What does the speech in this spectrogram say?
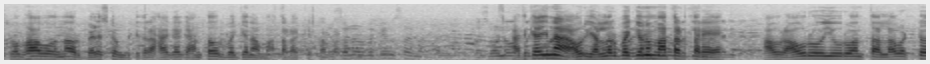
ಸ್ವಭಾವವನ್ನು ಅವ್ರು ಬೆಳೆಸ್ಕೊಂಡ್ಬಿಟ್ಟಿದ್ದಾರೆ. ಹಾಗಾಗಿ ಅಂಥವ್ರ ಬಗ್ಗೆ ನಾವು ಮಾತಾಡೋಕ್ಕೆ ಇಷ್ಟಪಡ್ತೀವಿ ಅದಕ್ಕಾಗಿ ನಾ ಅವ್ರು ಎಲ್ಲರ ಬಗ್ಗೆನೂ ಮಾತಾಡ್ತಾರೆ. ಅವ್ರು ಅವರು ಇವರು ಅಂತ ಅಲ್ಲ, ಒಟ್ಟು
